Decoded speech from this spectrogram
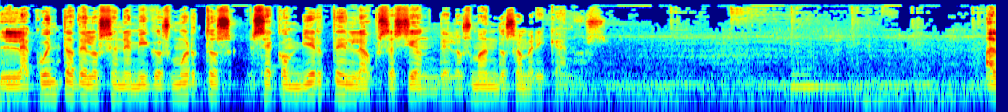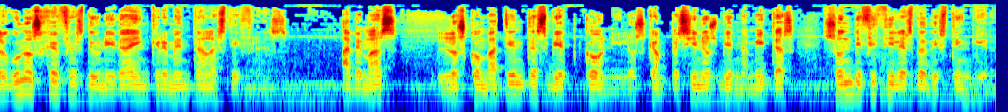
La cuenta de los enemigos muertos se convierte en la obsesión de los mandos americanos. Algunos jefes de unidad incrementan las cifras. Además, los combatientes Vietcong y los campesinos vietnamitas son difíciles de distinguir,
